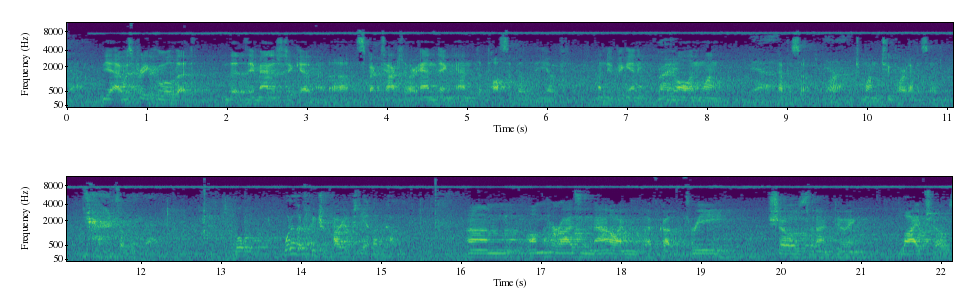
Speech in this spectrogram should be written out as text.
So. Yeah, it was pretty cool that that they managed to get a spectacular ending and the possibility of a new beginning, Right. all in one Yeah. episode or one two-part episode. Something like that. Well, what other future projects do you have upcoming? Um, on the horizon now, I'm, I've got three shows that I'm doing, live shows,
